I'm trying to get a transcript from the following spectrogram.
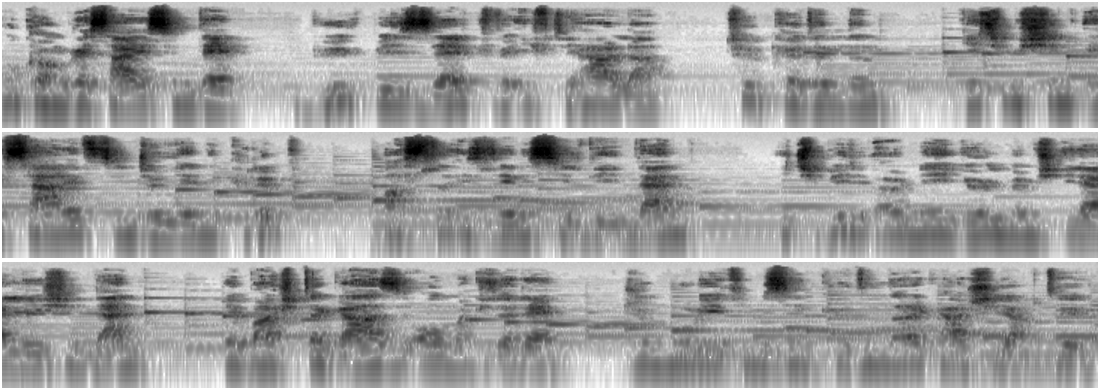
Bu kongre sayesinde büyük bir zevk ve iftiharla Türk kadınının geçmişin esaret zincirlerini kırıp paslı izlerini sildiğinden, hiçbir örneği görülmemiş ilerleyişinden ve başta gazi olmak üzere Cumhuriyetimizin kadınlara karşı yaptığı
